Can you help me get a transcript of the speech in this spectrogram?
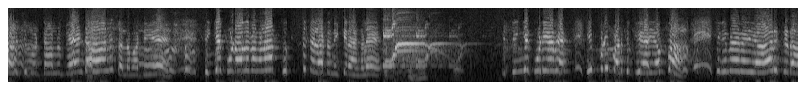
படிச்சு போட்டாலும் வேண்டாம்னு சொல்ல மாட்டியே. திங்க கூடாதவங்களா குத்து கலாட்டம் நிக்கிறாங்களே. திங்க கூடியவன் இப்படி படுத்துட்டியா எப்பா இனிமே நான் யாருக்குடா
